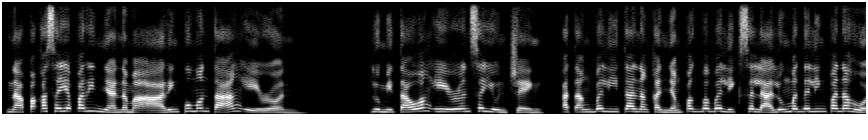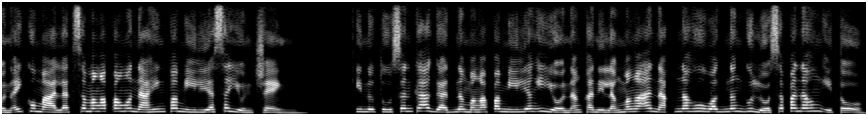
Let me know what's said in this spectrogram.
napakasaya pa rin niya na maaaring pumunta ang Aaron. Lumitaw ang Aaron sa Yuncheng, at ang balita ng kanyang pagbabalik sa lalong madaling panahon ay kumalat sa mga pangunahing pamilya sa Yuncheng. Inutusan kaagad ng mga pamilyang iyon ang kanilang mga anak na huwag ng gulo sa panahong ito.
